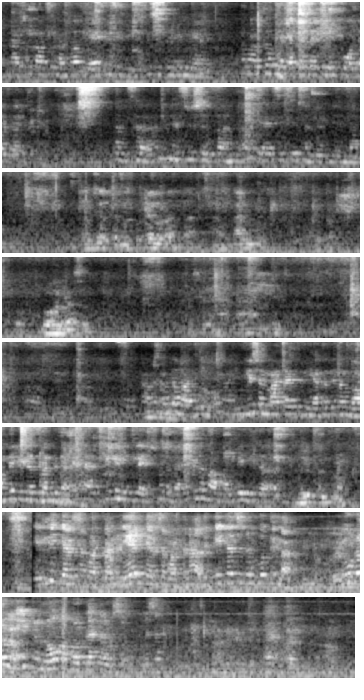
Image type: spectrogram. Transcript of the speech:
National Council member of AICCP, Supreme Union. I'm also the representative ನಮಸ್ಕಾರ ನನ್ನ ಹೆಸರು ಶಿಲ್ಪಾ ಅಂತ A I C C ಸಂಘಟನೆಯಿಂದ. ಪುಟ್ಟೇಗೌಡ ಅಂತ. ಮೋಹನ್ ದಾಸ್. ಬದಲು ಅಲ್ಲಿ ಮಾತಾಡ್ತೀನಿ ಯಾಕಂದ್ರೆ ನಮ್ಮ ಬಾಂಬೆ ಲೀಡರ್ಸ್ ಬಂದಿದ್ದಾರೆ. Speak in English for the benefit of Bombay leaders ಎಲ್ಲಿ ಕೆಲಸ ಮಾಡ್ತಾರೆ ಏನ್ ಕೆಲಸ ಮಾಡ್ತಾರೆ ಅದು ಡೀಟೇಲ್ಸ್ ನಿಮ್ಗೆ ಗೊತ್ತಿಲ್ಲ. You. Don't need to know about that also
